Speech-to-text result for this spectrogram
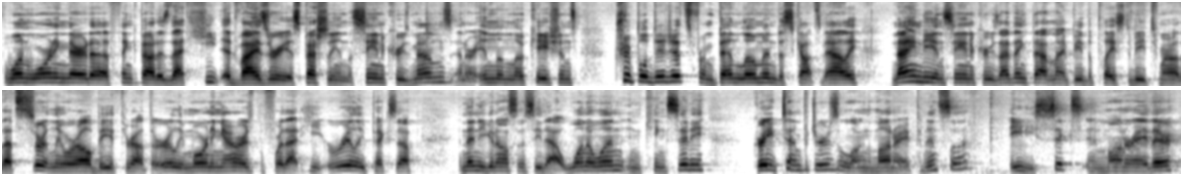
The one warning there to think about is that heat advisory, especially in the Santa Cruz Mountains and our inland locations triple digits from Ben Lomond to Scotts Valley, 90 in Santa Cruz. I think that might be the place to be tomorrow. That's certainly where I'll be throughout the early morning hours before that heat really picks up. And then you can also see that 101 in King City. Great temperatures along the Monterey Peninsula, 86 in Monterey there.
